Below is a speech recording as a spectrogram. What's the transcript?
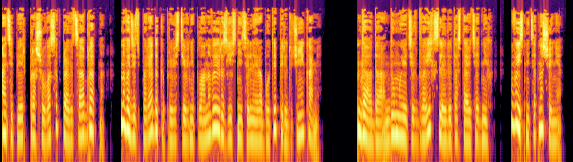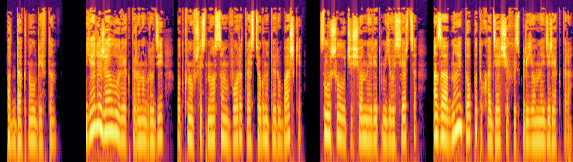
А теперь прошу вас отправиться обратно, наводить порядок и провести внеплановые разъяснительные работы перед учениками. Да-да, думаю, этих двоих следует оставить одних. Выяснить отношения, поддакнул Бифтон. Я лежала у ректора на груди, уткнувшись носом в ворот расстегнутой рубашки, слушала учащенный ритм его сердца, а заодно и топот уходящих из приемной директора.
